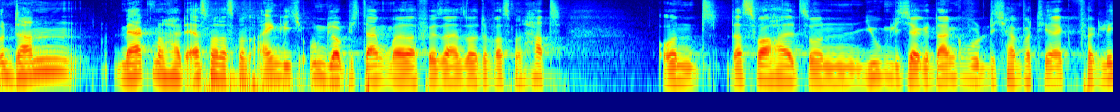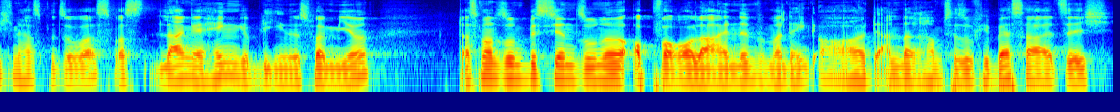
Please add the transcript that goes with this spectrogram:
Und dann merkt man halt erstmal, dass man eigentlich unglaublich dankbar dafür sein sollte, was man hat. Und das war halt so ein jugendlicher Gedanke, wo du dich einfach direkt verglichen hast mit sowas, was lange hängen geblieben ist bei mir. Dass man so ein bisschen so eine Opferrolle einnimmt, wenn man denkt, oh, die anderen haben es ja so viel besser als ich.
